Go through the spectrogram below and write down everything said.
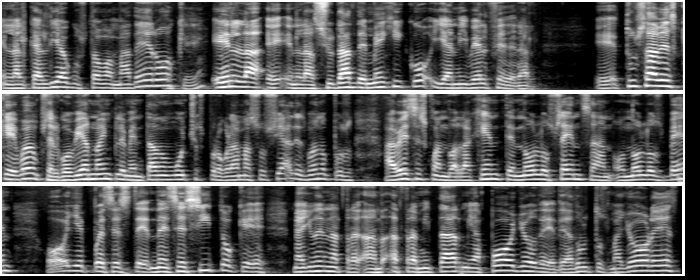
en la alcaldía Gustavo Madero, en, la, eh, en la Ciudad de México y a nivel federal. Eh, tú sabes que, bueno, pues el gobierno ha implementado muchos programas sociales. Bueno, pues a veces cuando a la gente no los censan o no los ven, oye, pues este, necesito que me ayuden a, tra- a- a tramitar mi apoyo de, de adultos mayores,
